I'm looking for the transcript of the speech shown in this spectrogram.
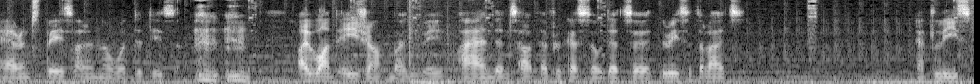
air and space. I don't know what that is. I want Asia by the way and and South Africa so that's uh, three satellites. At least.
